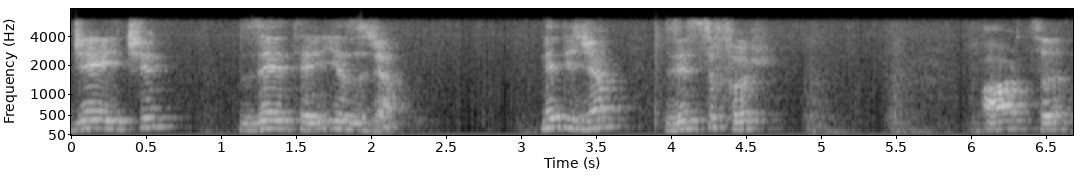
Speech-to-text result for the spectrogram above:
C için ZT'yi yazacağım. Ne diyeceğim? Z0 artı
